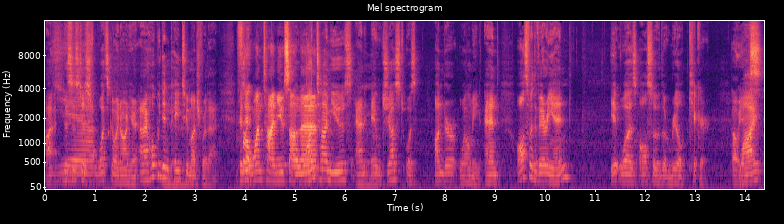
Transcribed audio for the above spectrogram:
I, "This is just what's going on here." And I hope we didn't pay too much for that For a one-time use on a that. one-time use, and it mm. just was underwhelming. And also at the very end, it was also the real kicker. Oh, Why? yes.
